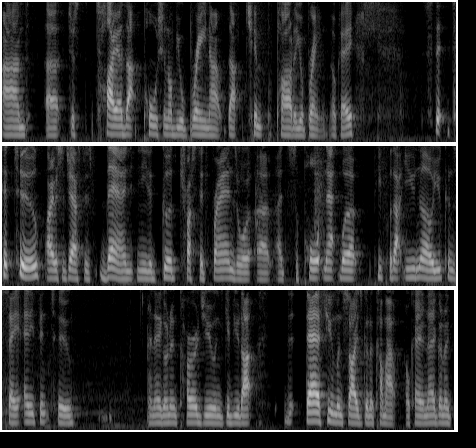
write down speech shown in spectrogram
and uh, just tire that portion of your brain out. That chimp part of your brain. Okay. St- tip two, I would suggest, is then you need a good trusted friends or a, a support network, people that you know you can say anything to, and they're going to encourage you and give you that. Their human side is going to come out, okay, and they're going to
